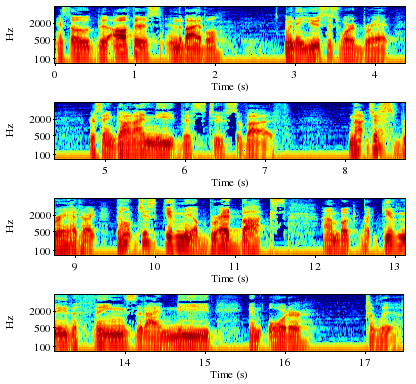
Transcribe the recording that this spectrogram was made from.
And so the authors in the Bible, when they use this word bread, they're saying, God, I need this to survive. Not just bread, right? Don't just give me a bread box, um, but, but give me the things that I need in order to live.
